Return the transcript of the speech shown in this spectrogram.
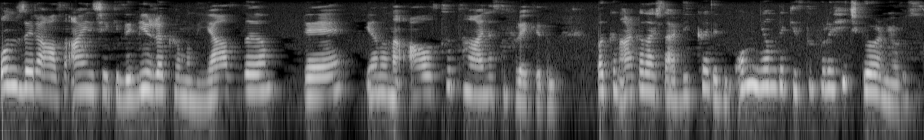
10 üzeri 6 aynı şekilde bir rakamını yazdım ve yanına 6 tane sıfır ekledim. Bakın arkadaşlar dikkat edin. Onun yanındaki sıfırı hiç görmüyoruz.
